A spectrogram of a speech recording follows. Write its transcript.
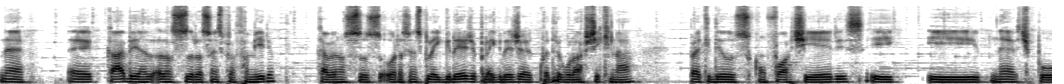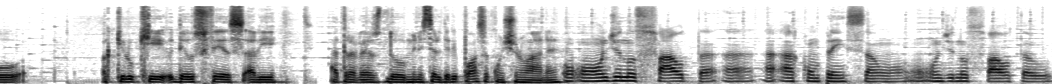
né, é, cabe as nossas orações para a família, cabe as nossas orações pela igreja, pela igreja quadrangular Shekinah, para que Deus conforte eles e, e, né, tipo, aquilo que Deus fez ali através do ministério dele possa continuar, né? Onde nos falta a, a, a compreensão, onde nos falta o,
